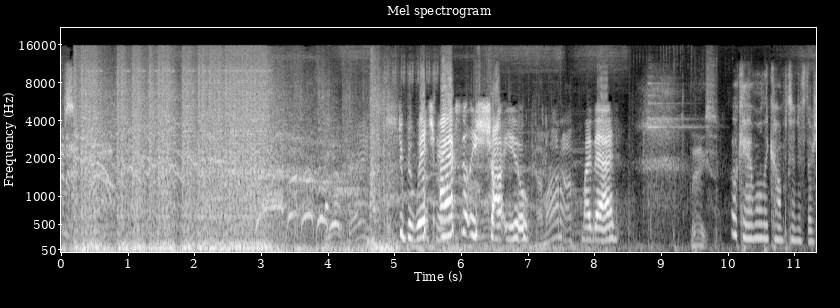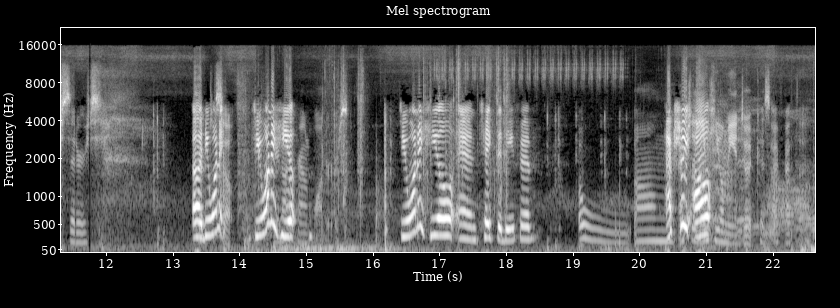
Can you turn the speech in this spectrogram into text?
Oops. Stupid witch. Okay. I accidentally shot you. Come on up. My bad. Thanks. Okay, I'm only competent if they're sitters. Uh, do you want to? Do you want to heal? not crowned wanderers. Do you want to heal and take the defib? Oh, um. Actually, you I'll- heal me into it because I've got the.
